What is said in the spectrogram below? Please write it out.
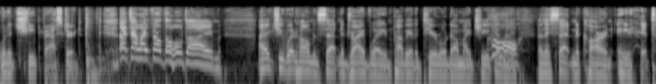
What a cheap bastard! That's how I felt the whole time. I actually went home and sat in the driveway and probably had a tear roll down my cheek Oh. as, I, as I sat in the car and ate it.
